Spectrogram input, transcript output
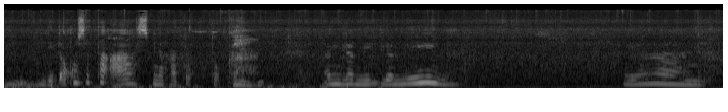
Hmm, Dito ako sa taas, pinakatuktok. Ang lamig-lamig. Ayan.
